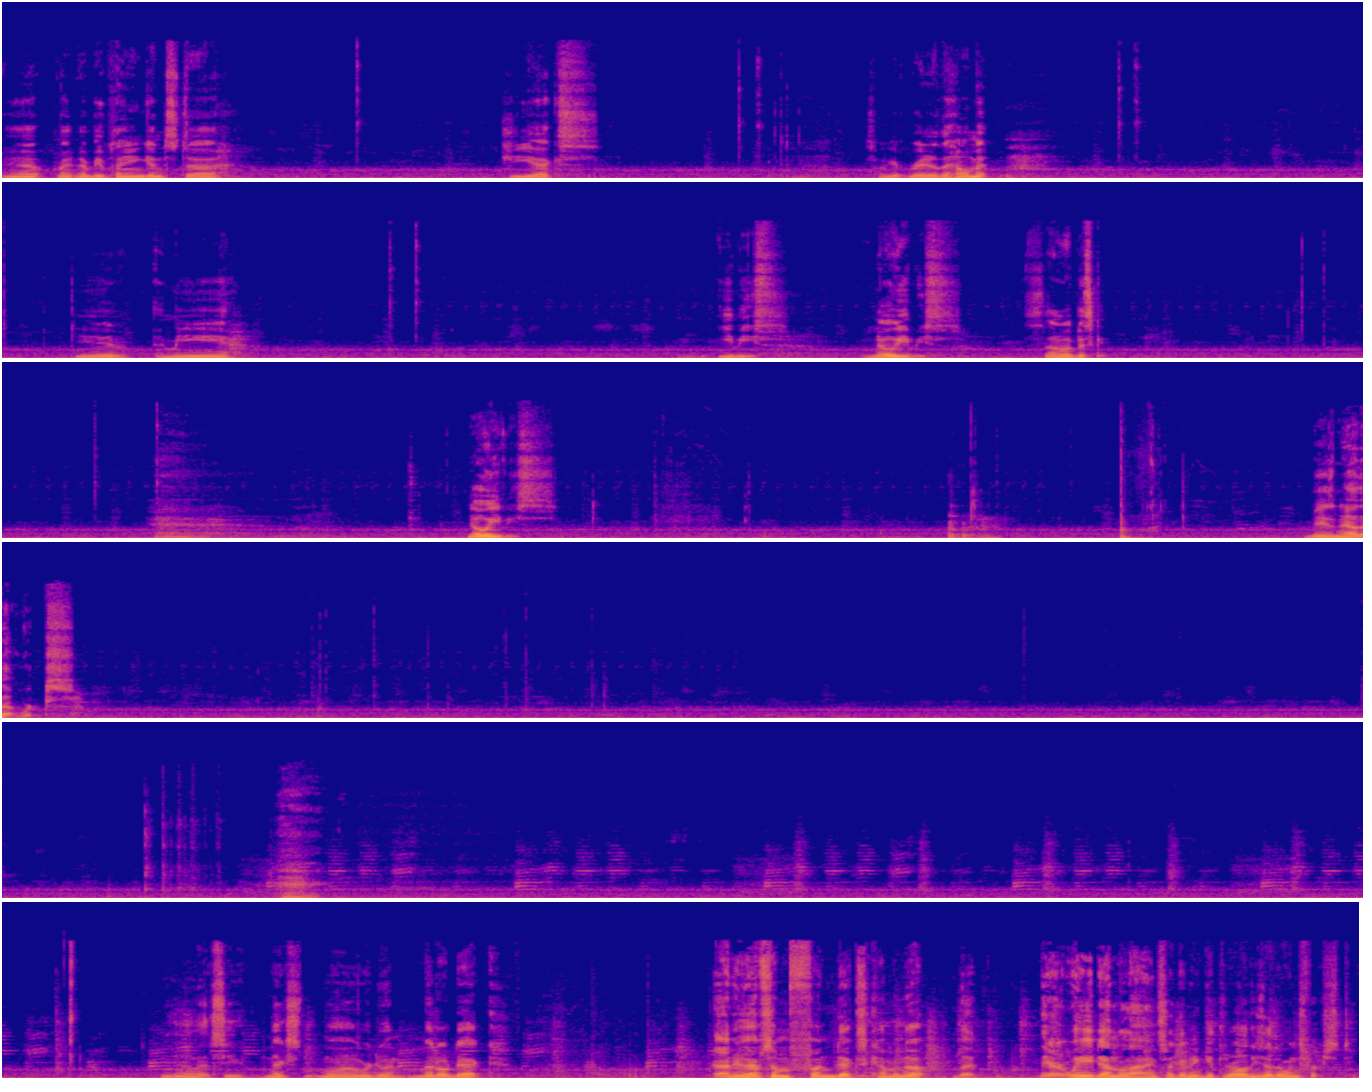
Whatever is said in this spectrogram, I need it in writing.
Yeah, might not be playing against uh, GX. So get rid of the helmet. Give me Eevees. No Eevees. Son of a biscuit. No Eevees. Amazing how that works. Let's see. Next one, we're doing metal deck. I do have some fun decks coming up, but they're way down the line, so I'm going to get through all these other ones first.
